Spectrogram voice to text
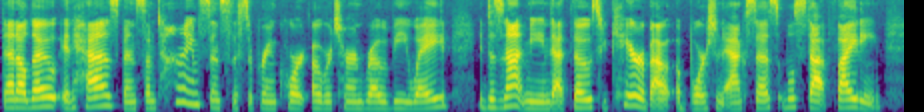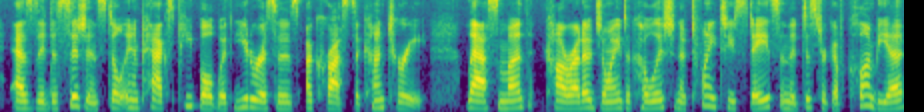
that although it has been some time since the Supreme Court overturned Roe v. Wade, it does not mean that those who care about abortion access will stop fighting, as the decision still impacts people with uteruses across the country. Last month, Colorado joined a coalition of 22 states and the District of Columbia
